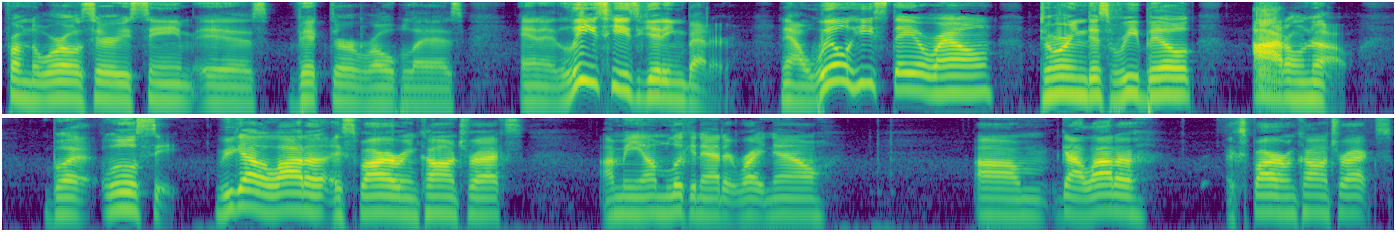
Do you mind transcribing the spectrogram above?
from the World Series team is Victor Robles, and at least he's getting better. Now, will he stay around during this rebuild? I don't know, but we'll see. We got a lot of expiring contracts. I mean, I'm looking at it right now. Um, got a lot of expiring contracts.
